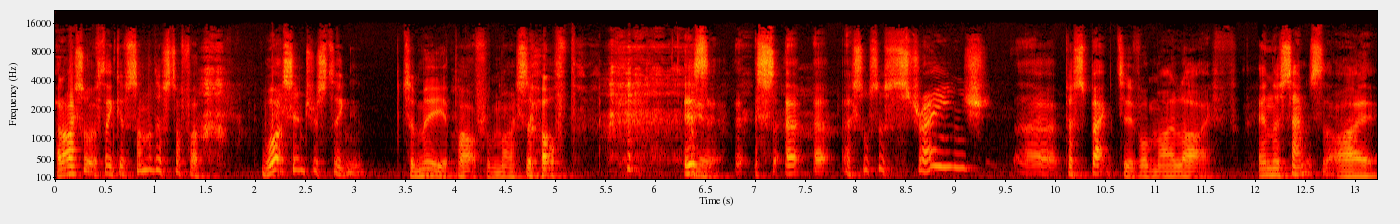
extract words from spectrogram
And I sort of think of some of the stuff. I, what's interesting to me, apart from myself, is Yeah. s- a, a, a sort of strange uh, perspective on my life, in the sense that I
